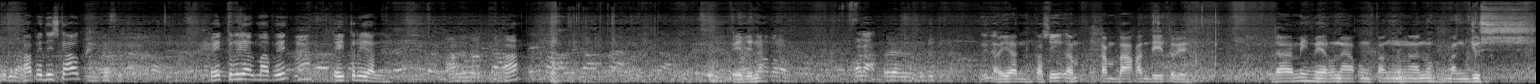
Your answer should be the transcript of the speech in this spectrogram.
Mape discount? 8 real, mape? 8 real. Ha? Pwede na. Ayan, kasi um, tambakan dito eh. Dami, meron na akong pang ano, pang juice.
